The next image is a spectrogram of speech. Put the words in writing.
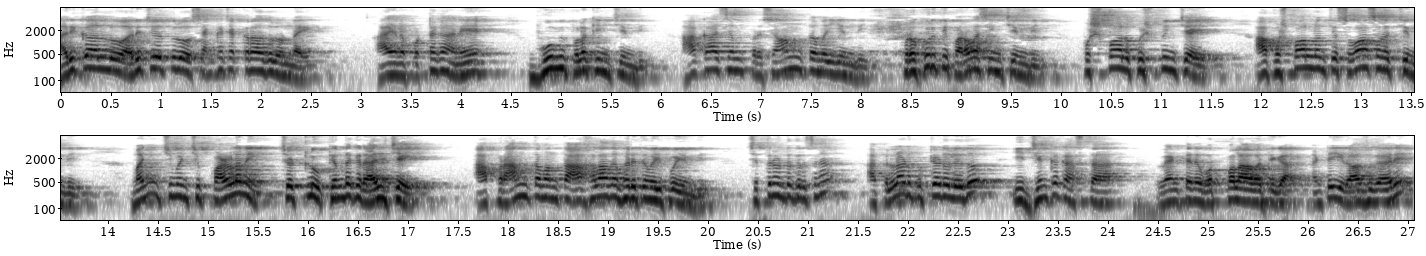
అరికాల్లో అరిచేతిలో శంఖచక్రాదులు ఉన్నాయి ఆయన పుట్టగానే భూమి పులకించింది. ఆకాశం ప్రశాంతమయ్యింది ప్రకృతి పరవశించింది పుష్పాలు పుష్పించాయి. ఆ పుష్పాల్లోంచి సువాసన వచ్చింది. మంచి మంచి పళ్ళని చెట్లు కిందకి రాల్చాయి. ఆ ప్రాంతమంతా ఆహ్లాదభరితమైపోయింది. చిత్రం ఏంటో తెలిసిన ఆ పిల్లాడు పుట్టాడో లేదో ఈ జింక కాస్త వెంటనే ఉత్పలావతిగా అంటే ఈ రాజుగారి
